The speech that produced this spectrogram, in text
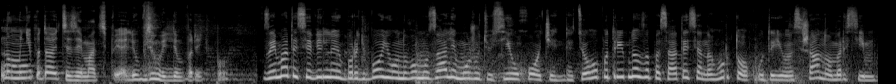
Ну, мені подобається займатися, я люблю вільну боротьбу. Займатися вільною боротьбою у новому залі можуть усі охочі. Для цього потрібно записатися на гурток у ДЮСШ номер 7.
